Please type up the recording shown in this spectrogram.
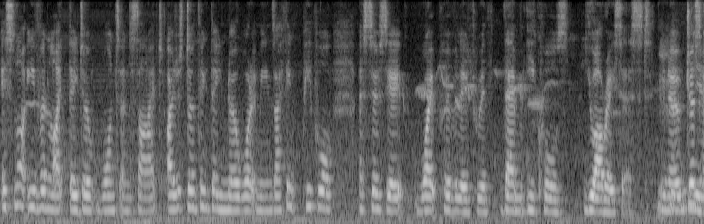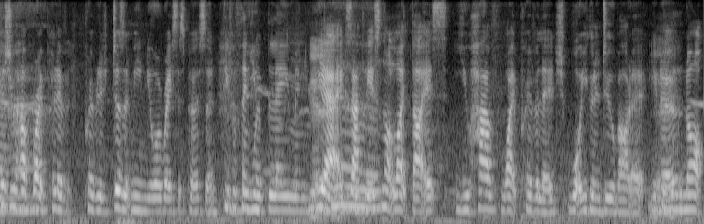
It's not even like they don't want to understand. I just don't think they know what it means. I think people associate white privilege with them equals you are racist. You know, mm-hmm. just because you have white priv- privilege doesn't mean you're a racist person. People think we're blaming. Yeah. Yeah, Yeah. exactly. It's not like that. It's you have white privilege. What are you going to do about it? You Yeah. know, mm-hmm. not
